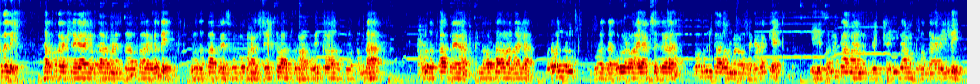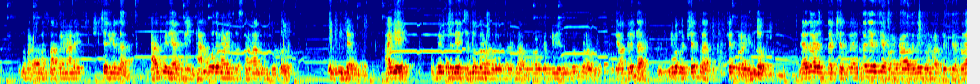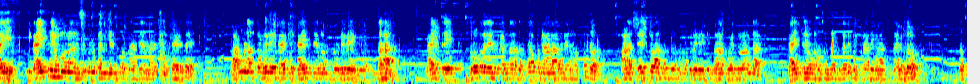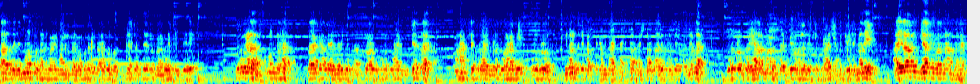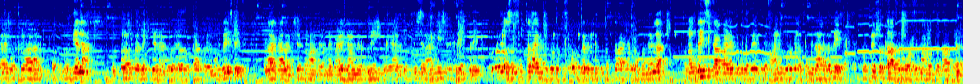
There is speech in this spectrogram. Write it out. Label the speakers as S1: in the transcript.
S1: ಯುಗದಲ್ಲಿ ಧರ್ಮದ ರಕ್ಷಣೆಗಾಗಿ ಅವತಾರ ಮಾಡಿದ ಅವತಾರಗಳಲ್ಲಿ ಗುರು ದತ್ತಾತ್ರೇಯ ಸ್ವರೂಪವು ಬಹಳ ಶ್ರೇಷ್ಠವಾದದ್ದು, ಬಹಳ ಪವಿತ್ರವಾದದ್ದು ಅಂತಹ ಗುರು ದತ್ತಾತ್ರೇಯರ ಒಂದು ಅವತಾರವಾದಾಗ ಭಗವಂತನು ಗುರು- ಗುರುಗಳು ಆಯಾ ಕ್ಷೇತ್ರಗಳ ಲೋಕಸಂಚಾರವನ್ನು ಮಾಡುವಂತ ಕಾಲಕ್ಕೆ ಈ ಸ್ವರ್ಣಗ್ರಾಮ ಎನ್ನುವಂತ ಈ ಗ್ರಾಮಕ್ಕೆ ಬಂದಾಗ ಇಲ್ಲಿ ಒಂದು ಮಠವನ್ನು ಸ್ಥಾಪನೆ ಮಾಡಿ, ಶಿಷ್ಯರಿಗೆಲ್ಲ ಕಾತ್ಮೀರ್ಯಾಜ್ಞೆ ಜ್ಞಾನಬೋಧೆ ಮಾಡಿದಂಥ ಸ್ಥಳ ಅನ್ನುವಂಥದ್ದು ಹಾಗೆ ಸಮೀಪದಲ್ಲಿ ಚಂದ್ರಕರಣ ಪರ್ವತ ಗಂಗಿರಿ ಆದ್ದರಿಂದ ಈ ಒಂದು ಕ್ಷೇತ್ರ ಕ್ಷೇತ್ರವಾಗಿದ್ದು ನೆರೆದಾಡಿದ ಕ್ಷೇತ್ರ ಯುದ್ಧ ಜಯಂತಿಯ ಕಾಲದಲ್ಲಿ ಗುರುಗಳ ಕ್ಷೇತ್ರವಾಗಿ ಈ ಗಾಯತ್ರಿ ಹೋಮವನ್ನು ನಡೆಸಿಕೊಂಡು ಬನ್ನಿ ಅಂತ ಒಂದು ಅಧ್ಯಯನ ಮಾಡಿದ್ರು. ಅಂತ ಹೇಳಿದ್ರೆ, ಬ್ರಾಹ್ಮಣತ್ವ ಉಳಿಬೇಕಾಗಿ ಗಾಯತ್ರಿ ಅನ್ನೋದು ಉಳಿಬೇಕು ಅಂತಹ ಗಾಯತ್ರಿ ಸ್ವರೂಪದಲ್ಲಿ ಇರ್ತಕ್ಕಂತಹ ದತ್ತಾಪನ ಆರಾಧನೆ ಅನ್ನುವಂಥದ್ದು ಬಹಳ ಶ್ರೇಷ್ಠವಾದದ್ದು ಬೆಳಿಬೇಕು ಇಂತಹ ಪವಿತ್ರವಾದ ಗಾಯತ್ರಿ ಹೋಮದ ಸಂದರ್ಭದಲ್ಲಿ ಭಕ್ತಾದಿಗಳಾದ ತಾವೆಲ್ಲರೂ ದತ್ತಾತ್ರೇಯ ಜನ್ಮೋತ್ಸವ ಅಂಗವಾಗಿ ಮಾಡಿದ ಹೋಮದಲ್ಲಿ ತಾವು ಭಕ್ತಿಯ ಶ್ರದ್ಧೆಯನ್ನು ಭಾಗವಹಿಸಿದ್ದೀರಿ. ಗುರುಗಳ ಸಮಗ್ರಹ ಸದಾಕಾಲ ಎಲ್ಲರಿಗೂ ಪ್ರಾಪ್ತವಾಗುವ ಮೂಲಕವಾಗಿ ಕ್ಷೇತ್ರ ಮಹಾಕ್ಷೇತ್ರವಾಗಿ ಬೆಳೆದು ಹಾಗೆ ಗುರುಗಳು ಜೀವನದಲ್ಲಿ ಬರ್ತಕ್ಕಂತಹ ಕಷ್ಟ, ನಷ್ಟ, ದಾರಿದ್ರ್ಯಗಳನ್ನೆಲ್ಲ ಗುರುಗಳು ಪರಿಹಾರ ಮಾಡುತ್ತಾ ಜೀವನದಲ್ಲಿ ಸುಖ, ಶಾಂತಿ, ನೆಮ್ಮದಿ ಐರಾವಿದ್ಯಾರ್ಥಿಗಳನ್ನ ಧನಕರ ಉತ್ತರ ಸಮೃದ್ಧಿಯನ್ನ ಉತ್ತರ ವ್ಯಕ್ತಿಯನ್ನ ಗೌರವ ನಿರ್ವಹಿಸಿ ಸದಾಕಾಲ ಕ್ಷೇತ್ರ ಮಾತೆಯಿಂದ ಗಾಳಿಗಾಂಬೆ ಗುಣೇಶ್ವರಿ ಜಗದೀಶನ ಆಗೇಶ್ವರಿ ಗಣೇಶ್ವರಿ ಗುರುಗಳು ಸಂತುಷ್ಟರಾಗಿಟ್ಟುಕೊಂಡು ಸರ್ವೋತ್ತರಗಳಿಗೆ ಸದಾಕಾಲವನ್ನೆಲ್ಲ ಅನುಗ್ರಹಿಸಿ ಕಾಪಾಡಿಕೊಂಡು ಬರಬೇಕು ಅನ್ನೋ ಗುರುಗಳ ಸಂವಿಧಾನದಲ್ಲಿ ಒಟ್ಟು ಶ್ರದ್ಧಾಪೂರ್ವವಾಗಿ ನಾನು ಪ್ರಾರ್ಥನೆ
